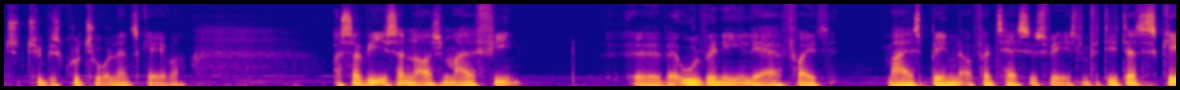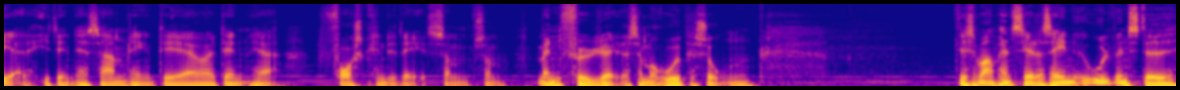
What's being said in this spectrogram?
typisk kulturlandskaber. Og så viser den også meget fint, øh, hvad ulven egentlig er for et meget spændende og fantastisk væsen. Fordi det, der sker i den her sammenhæng, det er jo, at den her forskandidat, som, som man følger, eller som er hovedpersonen, det er som om, han sætter sig ind i ulvens sted,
